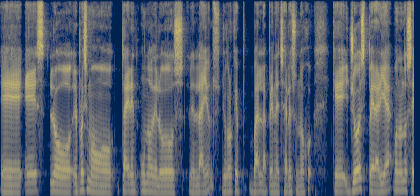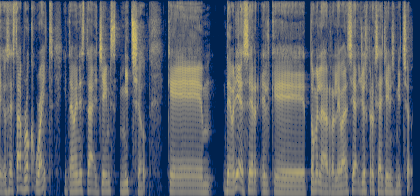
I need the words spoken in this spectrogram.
eh, es lo, el próximo Tyrant, uno de los Lions. Yo creo que vale la pena echarles un ojo. Que yo esperaría, bueno, no sé, o sea, está Brock Wright y también está James Mitchell, que debería ser el que tome la relevancia. Yo espero que sea James Mitchell,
